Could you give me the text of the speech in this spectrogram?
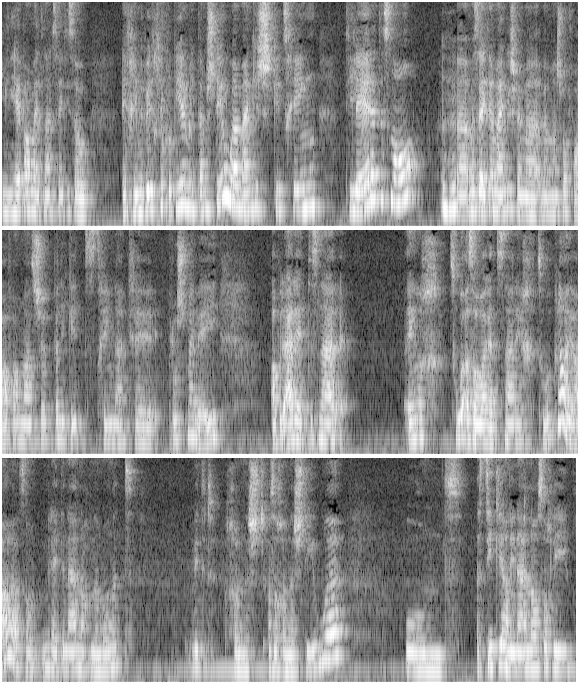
meine Hebamme hat dann gesagt, ich soll einfach immer wieder probieren mit dem Stillen. Manchmal gibt es Kinder, die lernen das noch. Mhm. Äh, man sagt ja manchmal, wenn man, wenn man schon von Anfang an ein Schöppeli gibt, dass die Kinder keine Brust mehr wollen. Aber er hat das dann eigentlich zu, also er hat es dann eigentlich zugelassen, ja. Also wir haben dann nach einem Monat wieder können, also können stillen und ein Zeitchen habe ich dann noch so ein bisschen,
